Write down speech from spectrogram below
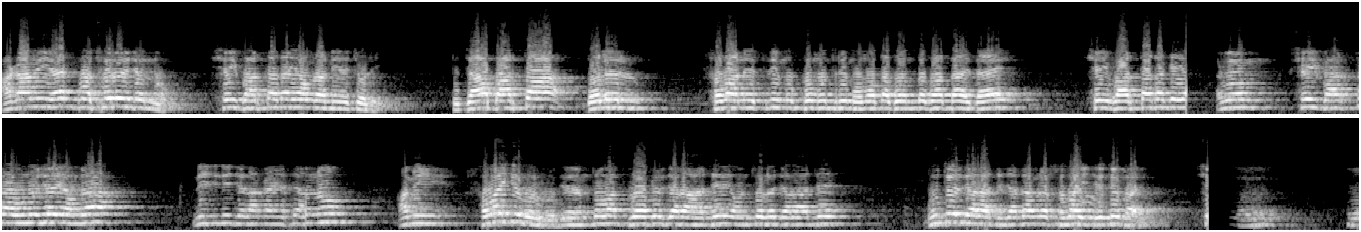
আগামী এক বছরের জন্য সেই বার্তাটাই আমরা নিয়ে চলি। তো যা বার্তা দলের সভানেত্রী মুখ্যমন্ত্রী মমতা বন্দ্যোপাধ্যায় দেয়। সেই বার্তাটাকে এবং সেই বার্তা অনুযায়ী আমরা নিজ নিজ এলাকায় এসে আমি সবাইকে বলব যে আহমেদাবাদ ব্লকের যারা আছে, অঞ্চলে যারা আছে, বুথের যারা আছে, যাতে আমরা সবাই যেতে পারি। তো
